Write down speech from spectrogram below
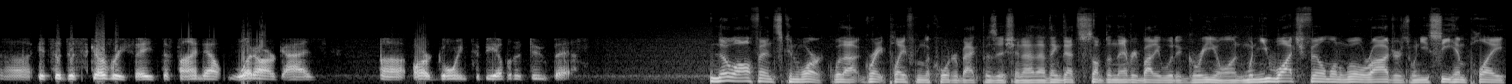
uh, it's a discovery phase to find out what our guys uh, are going to be able to do best no offense can work without great play from the quarterback position. I, I think that's something that everybody would agree on. When you watch film on Will Rogers, when you see him play,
